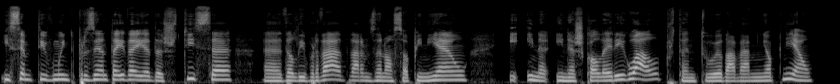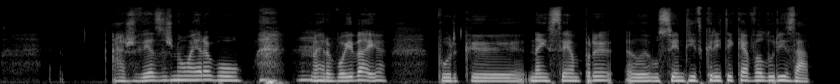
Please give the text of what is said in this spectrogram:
e sempre tive muito presente a ideia da justiça, uh, da liberdade, darmos a nossa opinião. E, e, na, e na escola era igual, portanto eu dava a minha opinião. Às vezes não era bom, não era boa ideia, porque nem sempre uh, o sentido crítico é valorizado.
